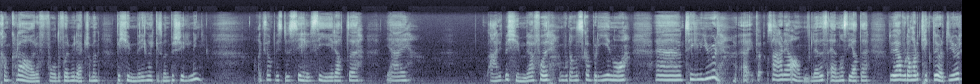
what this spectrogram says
kan klare å få det formulert som en bekymring og ikke som en beskyldning. Hvis du selv sier at uh, jeg er litt bekymra for hvordan det skal bli nå eh, til jul, eh, så er det annerledes enn å si at eh, du, ja, hvordan har du tenkt å gjøre det til jul?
